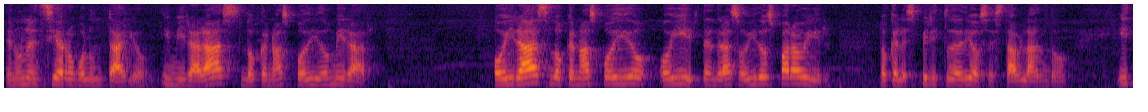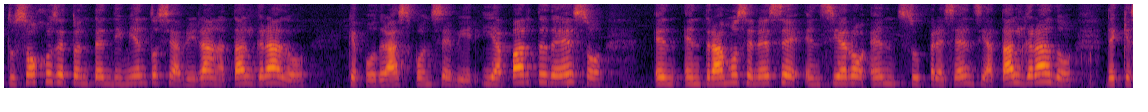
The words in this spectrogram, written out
en un encierro voluntario y mirarás lo que no has podido mirar. Oirás lo que no has podido oír. Tendrás oídos para oír lo que el Espíritu de Dios está hablando. Y tus ojos de tu entendimiento se abrirán a tal grado que podrás concebir. Y aparte de eso, entramos en ese encierro en su presencia, a tal grado de que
